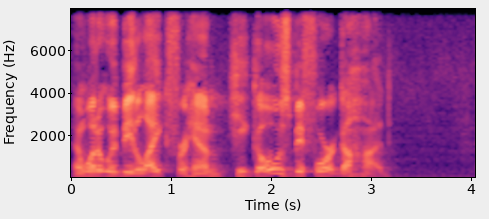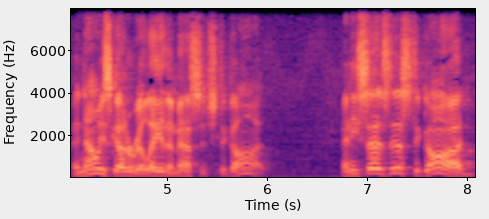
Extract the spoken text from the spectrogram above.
and what it would be like for him. He goes before God, and now he's got to relay the message to God. And he says this to God.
